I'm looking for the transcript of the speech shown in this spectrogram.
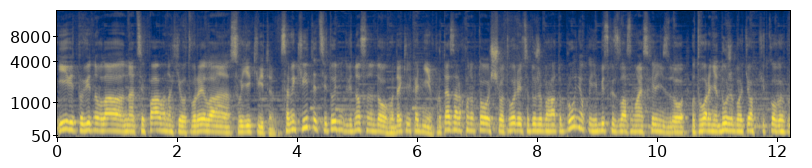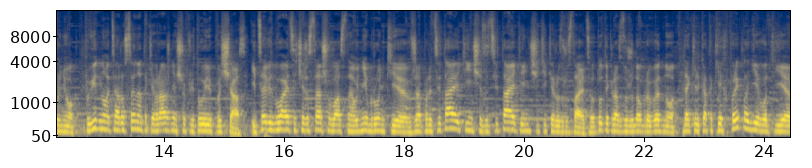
і відповідно вона на цих пагонах і утворила свої квіти. Самі квіти цвітуть відносно недовго, декілька днів. Проте за рахунок того, що утворюється дуже багато бруньок, і гібіскус, власне, має схильність до утворення дуже багатьох квіткових бруньок. Відповідно, ця рослина таке враження, що квітує весь час. І це відбувається через те, що власне одні бруньки вже перецвітають, інші зацвітають, інші тільки розростаються. Отут якраз дуже добре видно декілька таких прикладів. От є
